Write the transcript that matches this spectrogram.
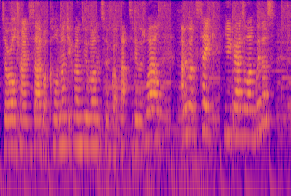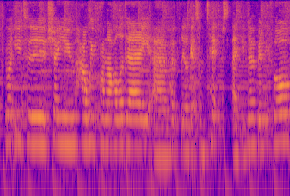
So we're all trying to decide what colour magic bands we want, so we've got that to do as well. And we want to take you guys along with us. We want you to show you how we plan our holiday. Um, hopefully you'll get some tips if you've never been before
